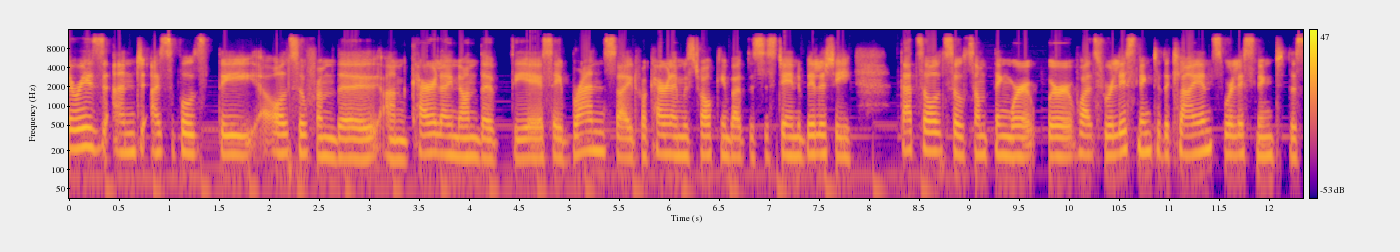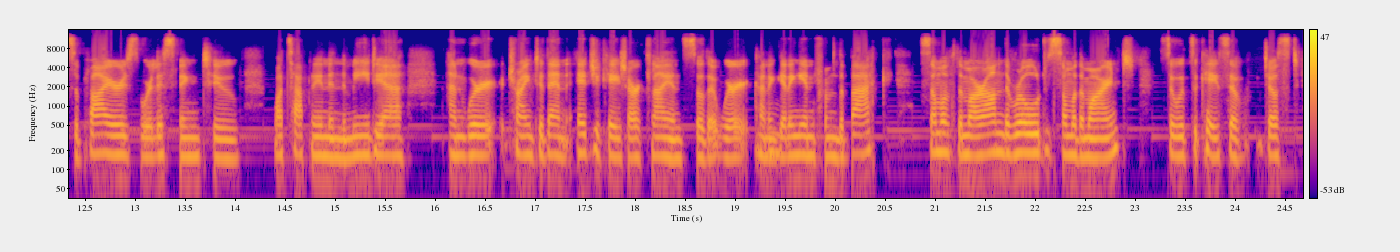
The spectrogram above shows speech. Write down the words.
There is, and I suppose the also from the on Caroline on the the ASA brand side, what Caroline was talking about the sustainability that's also something where we're whilst we're listening to the clients we're listening to the suppliers we're listening to what's happening in the media and we're trying to then educate our clients so that we're kind of mm-hmm. getting in from the back some of them are on the road some of them aren't so it's a case of just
